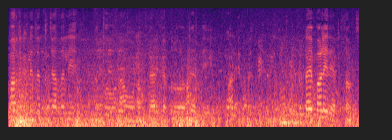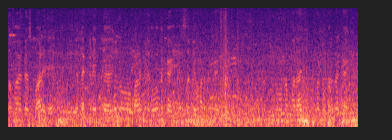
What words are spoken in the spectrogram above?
ಸುಮಾರು ದಿನಗಳಿಂದ ಪ್ರಚಾರದಲ್ಲಿ ನಮ್ಮ ನಾವು ನಮ್ಮ ಕಾರ್ಯಕರ್ತರು ಅಭ್ಯರ್ಥಿ ಮಾಡ್ತಿದ್ದಾರೆ ಟೈಮ್ ಭಾಳ ಇದೆ ಸಮ- ಸಮಯಾವಕಾಶ ಭಾಳ ಇದೆ. ಎಲ್ಲ ಕಡೆ ಇನ್ನೂ ಭಾಳ ಕಡೆ ಹೋಗಬೇಕಾಗಿದೆ ಸಭೆ ಮಾಡಬೇಕಾಗಿದೆ. ಇನ್ನು ನಮ್ಮ ರಾಜ್ಯ ಮುಖಂಡ ಬರಬೇಕಾಗಿದೆ.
